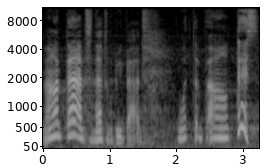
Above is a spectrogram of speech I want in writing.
not that. That would be bad. What about this?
